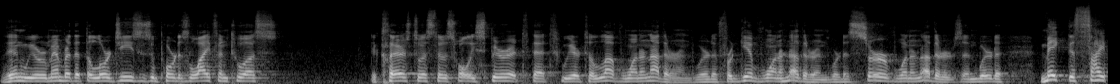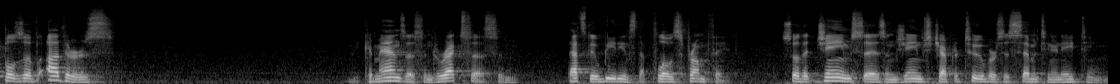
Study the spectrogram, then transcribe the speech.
Then we remember that the Lord Jesus, who poured his life into us, declares to us through his Holy Spirit that we are to love one another and we're to forgive one another and we're to serve one another and we're to make disciples of others. He commands us and directs us, and that's the obedience that flows from faith. So that James says in James chapter 2, verses 17 and 18,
